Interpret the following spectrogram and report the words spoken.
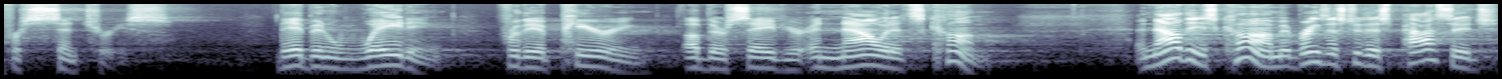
for centuries. They have been waiting for the appearing of their Savior, and now it has come. And now that these come, it brings us to this passage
